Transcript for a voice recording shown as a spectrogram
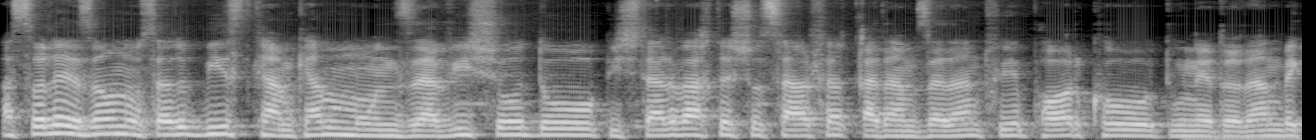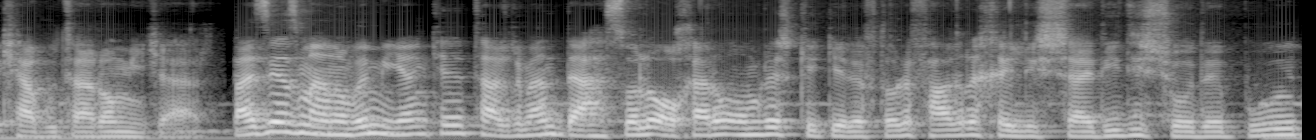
از سال 1920 کم کم منزوی شد و بیشتر وقتش رو صرف قدم زدن توی پارک و دونه دادن به کبوترا می‌کرد. بعضی از منابع میگن که تقریبا ده سال آخر عمرش که گرفتار فقر خیلی شدیدی شده بود،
